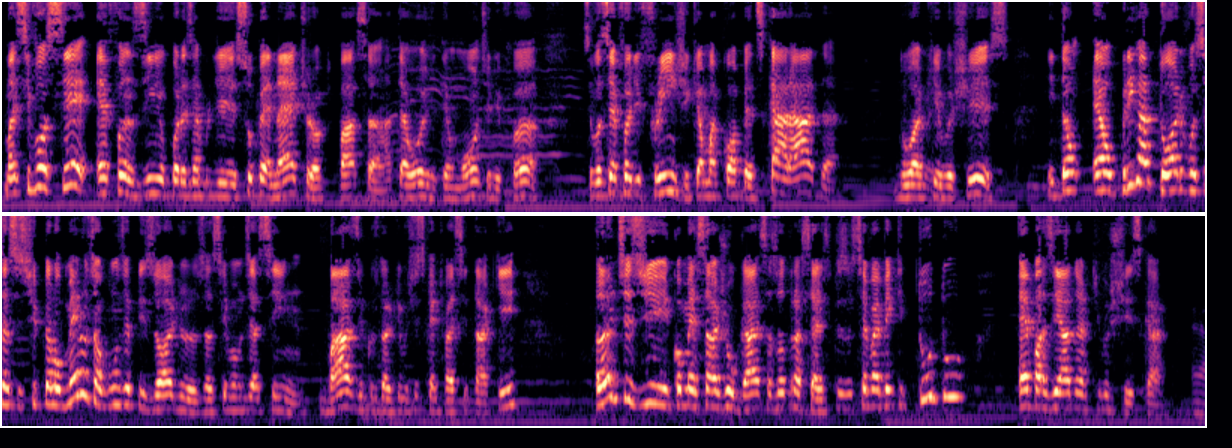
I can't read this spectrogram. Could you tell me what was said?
Mas se você é fãzinho, por exemplo, de Supernatural, que passa até hoje, tem um monte de fã, se você é fã de Fringe, que é uma cópia descarada do Arquivo X, então é obrigatório você assistir pelo menos alguns episódios, assim, vamos dizer assim, básicos do Arquivo X que a gente vai citar aqui, antes de começar a julgar essas outras séries. Porque você vai ver que tudo é baseado em Arquivo X, cara. É.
